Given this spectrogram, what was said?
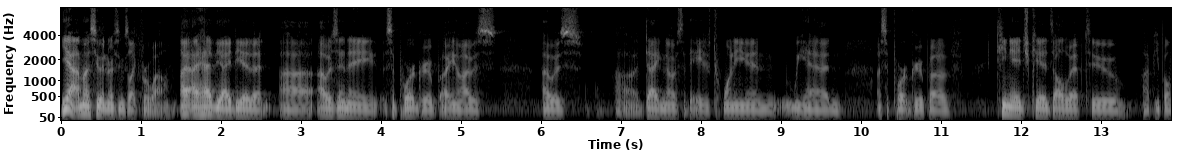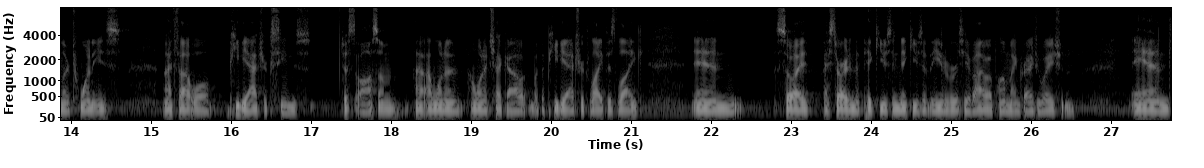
Yeah, I'm going to see what nursing's like for a while. I, I had the idea that uh, I was in a support group. Uh, you know, I was I was uh, diagnosed at the age of 20, and we had a support group of teenage kids all the way up to uh, people in their 20s. And I thought, well, pediatrics seems just awesome. I want to I want to check out what the pediatric life is like, and so I, I started in the PICUs and NICUs at the University of Iowa upon my graduation, and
